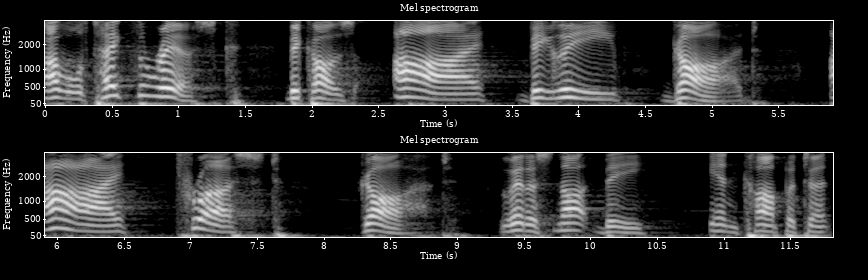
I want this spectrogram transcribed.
I will take the risk because I believe God. I trust God. Let us not be incompetent,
